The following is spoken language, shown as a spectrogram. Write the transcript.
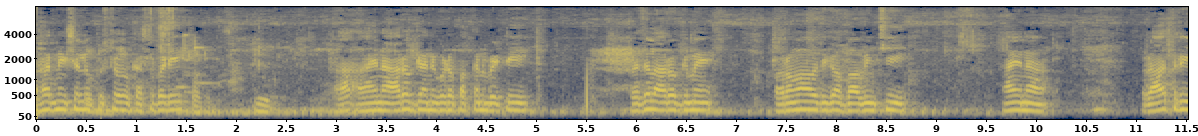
అహర్నిశలు కృష్ణ కష్టపడి ఆయన ఆరోగ్యాన్ని కూడా పక్కన పెట్టి ప్రజల ఆరోగ్యమే పరమావధిగా భావించి ఆయన రాత్రి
